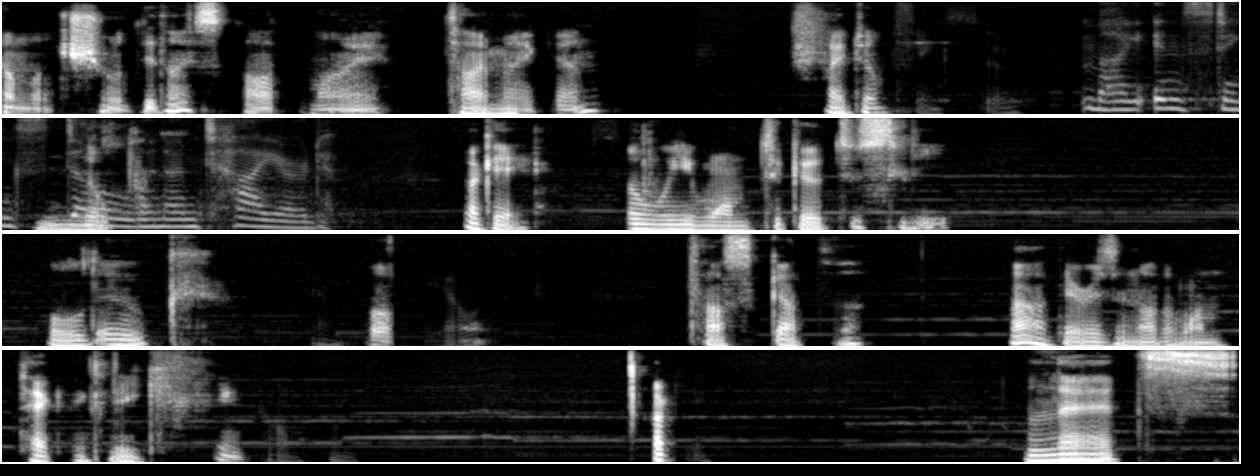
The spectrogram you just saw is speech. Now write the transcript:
I'm not sure. Did I start my timer again? I don't think so. My instincts dull Nope. when I'm tired. Okay, so we want to go to sleep. Old Oak, Temple of the Elk, Tuskgutter. Ah, there is another one. Technically. Okay. Let's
